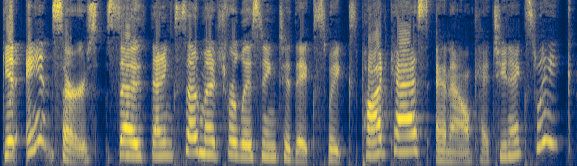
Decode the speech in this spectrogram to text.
get answers. So thanks so much for listening to this week's podcast and I'll catch you next week.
